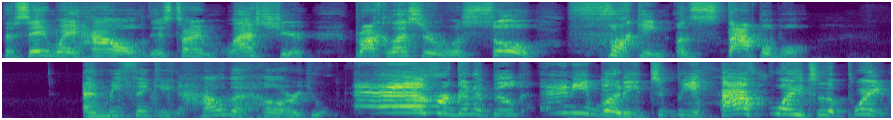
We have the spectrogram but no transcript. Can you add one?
The same way how this time last year Brock Lesnar was so fucking unstoppable. And me thinking, how the hell are you ever going to build anybody to be halfway to the point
